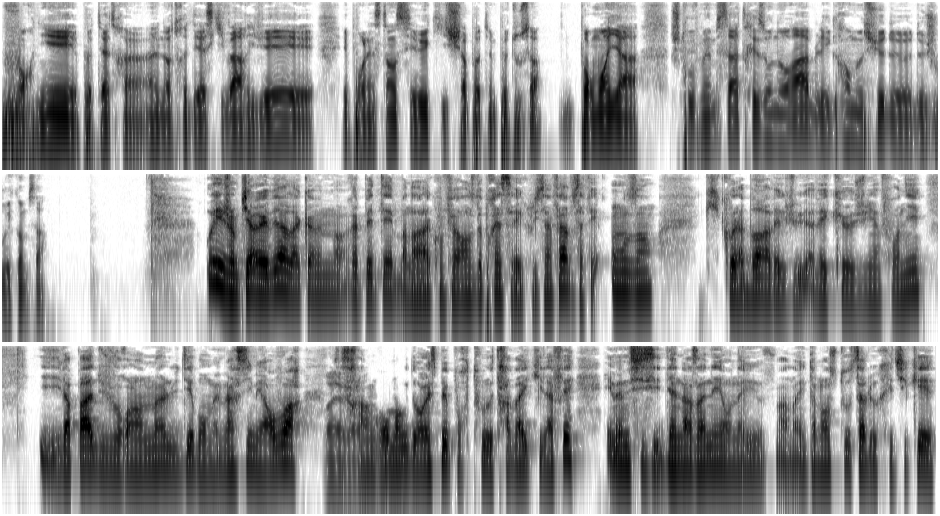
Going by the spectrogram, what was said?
Fournier et peut-être un, autre DS qui va arriver. Et, pour l'instant, c'est eux qui chapeautent un peu tout ça. Pour moi, il y a, je trouve même ça très honorable et grand monsieur de, de jouer comme ça. Oui, Jean-Pierre Rivière l'a quand même répété pendant la conférence de presse avec Lucien Favre. Ça fait 11 ans qui collabore avec avec Julien Fournier, il va pas du jour au lendemain lui dire bon mais merci mais au revoir. Ce sera un gros manque de respect pour tout le travail qu'il a fait. Et même si ces dernières années on a eu, on a eu tendance tous à le critiquer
